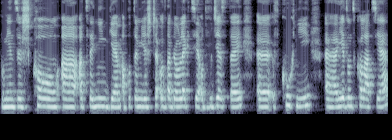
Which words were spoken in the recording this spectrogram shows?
pomiędzy szkołą a, a treningiem, a potem jeszcze odrabiał lekcje o 20 e, w kuchni, e, jedząc kolację.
